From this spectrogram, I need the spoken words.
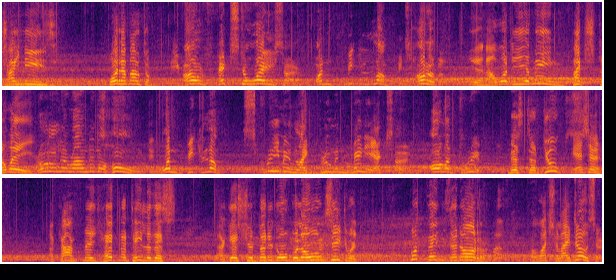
Chinese. What about them? They've all fetched away, sir. One big lump. It's horrible. Yeah, now what do you mean, fetched away? Rolling around in the hold in one big lump. Screaming like bloomin' maniacs, sir. All adrift. Mr. Jukes? Yes, sir. I can't make head nor tail of this. I guess you'd better go below and see to it. Put things in order. Well, what shall I do, sir?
